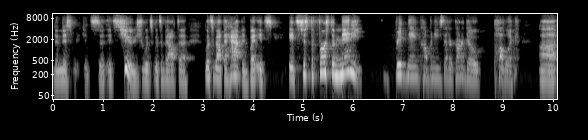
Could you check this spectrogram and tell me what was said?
than this week. It's it's huge. What's what's about to what's about to happen, but it's it's just the first of many big name companies that are going to go public uh,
